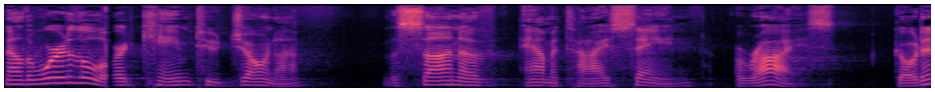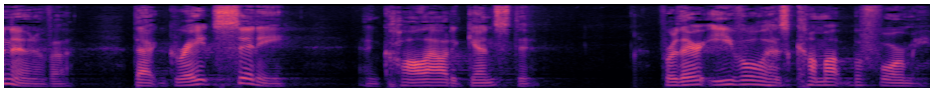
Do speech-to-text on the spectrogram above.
Now the word of the Lord came to Jonah, the son of Amittai, saying, Arise, go to Nineveh, that great city, and call out against it for their evil has come up before me.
